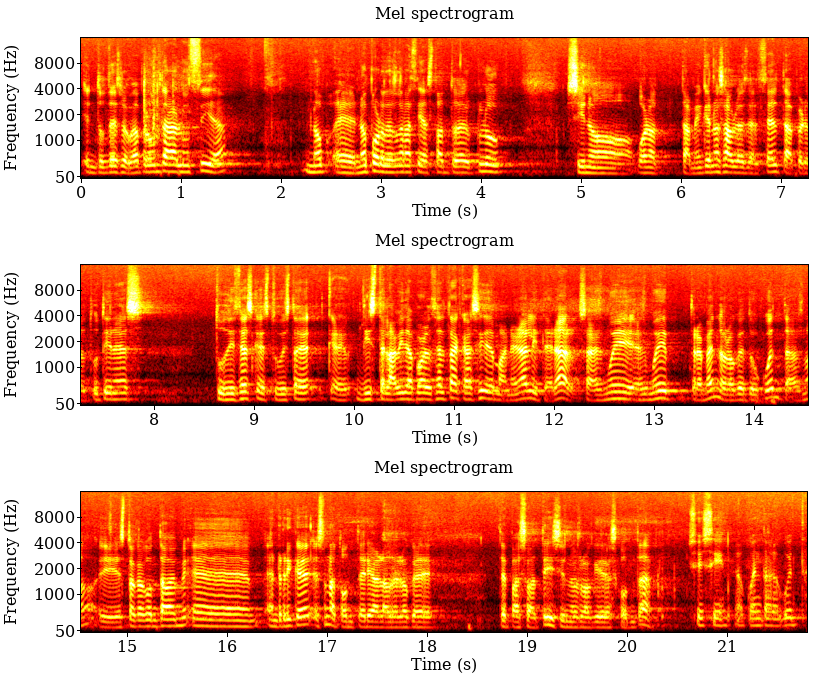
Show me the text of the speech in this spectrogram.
Entonces le voy a preguntar a Lucía, no, eh, no por desgracias tanto del club, sino, bueno, también que nos hables del Celta, pero tú tienes tú dices que, estuviste, que diste la vida por el Celta casi de manera literal. O sea, es muy, es muy tremendo lo que tú cuentas, ¿no? Y esto que ha contado eh, Enrique es una tontería lo de lo que te pasó a ti, si nos lo quieres contar. Sí, sí, lo cuento, lo cuento.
